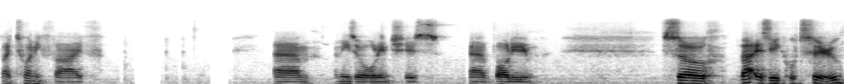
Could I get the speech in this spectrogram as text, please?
by 25. Um, and these are all inches uh, volume. So that is equal to,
